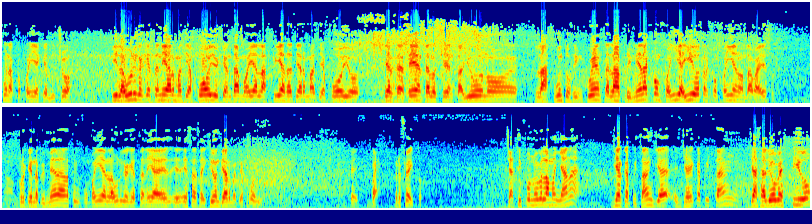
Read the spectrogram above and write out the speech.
fue una compañía que luchó. Y la única que tenía armas de apoyo y que andamos allá las piezas de armas de apoyo del 60, el 81, eh, las puntos .50, la primera compañía y otra compañía no andaba eso. Porque en la primera compañía era la única que tenía es- es- esa sección de armas de apoyo. Ok, bueno, perfecto. Ya tipo 9 de la mañana, ya el capitán, ya, ya el capitán ya salió vestido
